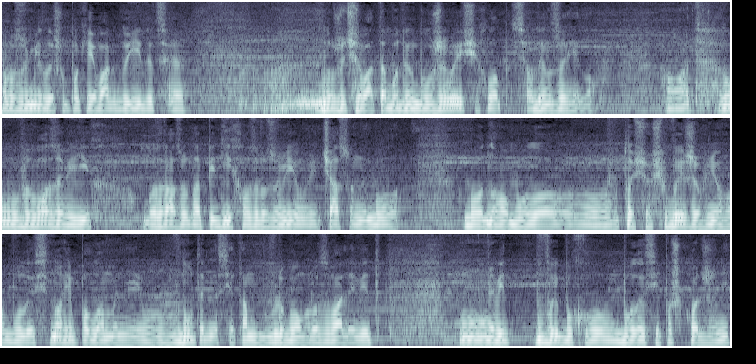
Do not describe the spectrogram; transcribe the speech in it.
розуміли, що поки Івак доїде, це дуже червато. Там один був живий ще хлопець, один загинув. От, ну, вивозив їх, бо зразу під'їхав, зрозумів, і часу не було. Бо одного було, о, той, що вижив, в нього були всі ноги поломані, внутрішності там в будь-якому розвалі від, від вибуху були всі пошкоджені.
